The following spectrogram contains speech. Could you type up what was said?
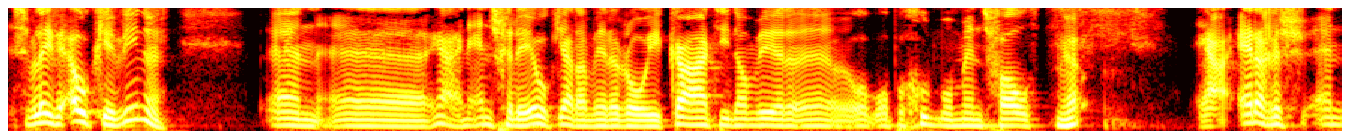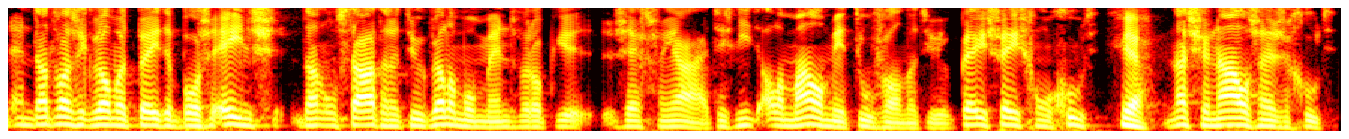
ze bleven elke keer winnen. En uh, ja, in Enschede ook, ja, dan weer een rode kaart die dan weer uh, op, op een goed moment valt. Ja ja, ergens, en, en dat was ik wel met Peter Bos eens, dan ontstaat er natuurlijk wel een moment waarop je zegt van ja, het is niet allemaal meer toeval natuurlijk. PSV is gewoon goed. Ja. Nationaal zijn ze goed.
